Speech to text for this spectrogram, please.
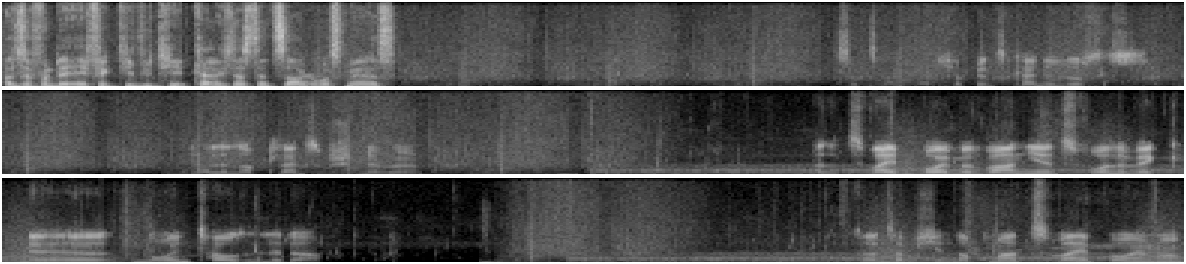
Also von der Effektivität kann ich das nicht sagen, was mehr ist. Ich habe jetzt keine Lust, die alle noch klein zu schnibbeln. Also zwei Bäume waren jetzt vorneweg äh, 9000 Liter. So, jetzt habe ich hier nochmal zwei Bäume.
